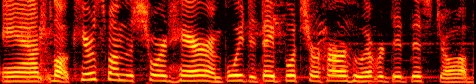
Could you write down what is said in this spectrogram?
and look, here's one with short hair, and boy, did they butcher her, whoever did this job.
